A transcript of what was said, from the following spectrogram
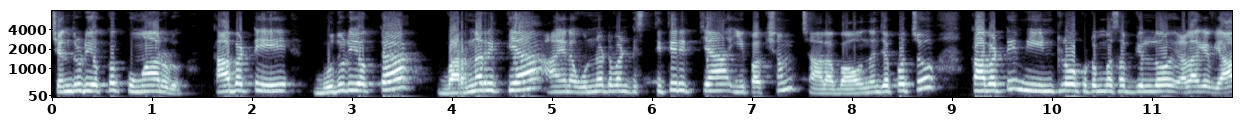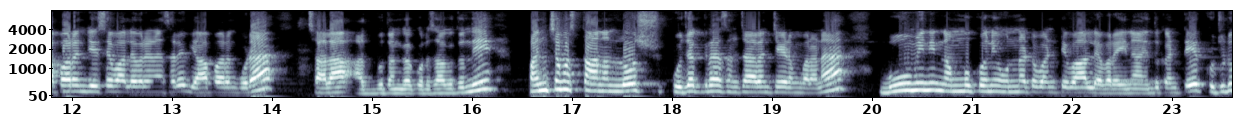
చంద్రుడి యొక్క కుమారుడు. కాబట్టి బుధుడి యొక్క వర్ణరీత్యా ఆయన ఉన్నటువంటి స్థితి రీత్యా ఈ పక్షం చాలా బాగుందని చెప్పొచ్చు. కాబట్టి మీ ఇంట్లో కుటుంబ సభ్యుల్లో అలాగే వ్యాపారం చేసే వాళ్ళు ఎవరైనా సరే వ్యాపారం కూడా చాలా అద్భుతంగా కొనసాగుతుంది. పంచమ స్థానంలో కుజగ్రహ సంచారం చేయడం వలన భూమిని నమ్ముకొని ఉన్నటువంటి వాళ్ళు ఎవరైనా ఎందుకంటే కుజుడు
